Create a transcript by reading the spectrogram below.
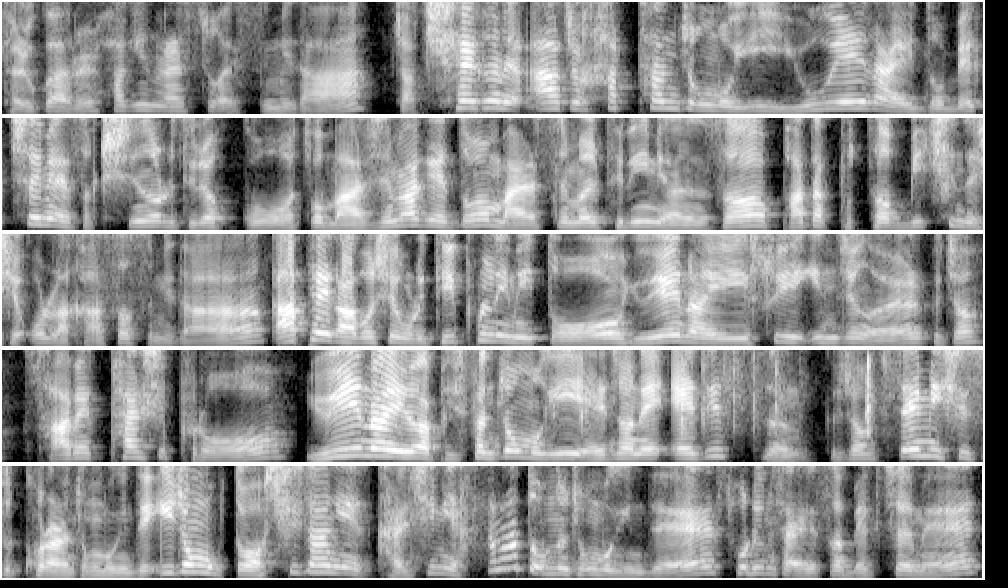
결과를 확인을 할 수가 있습니다. 자, 최근에 아주 핫한 종목 이 UNI도 맥점에서 신호를 드렸고 또 마지막에도 말씀을 드리면서 바닥부터 미친 듯이 올라갔었습니다. 카페 가보시면 우리 디플님이 또 UNI 수익 인증을 그죠? 480% UNI와 비슷한 종목이 예전에 에디슨 그죠? 세미시스코라는 종목인데 이 종목도 시장에 관심이 하나도 없는 종목인데 소림사에서 맥점에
